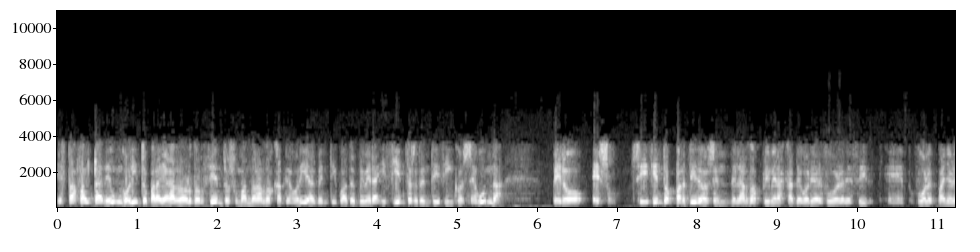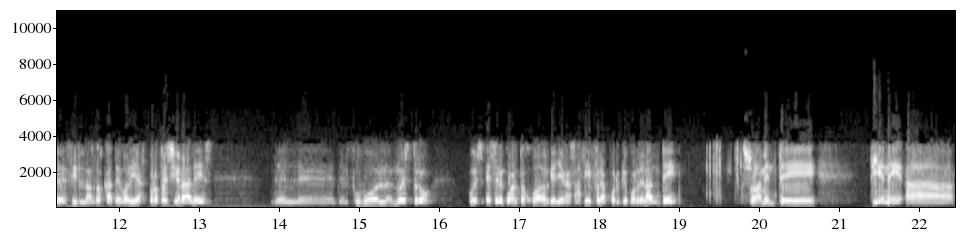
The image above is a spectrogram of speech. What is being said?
Está a falta de un golito para llegar a los 200, sumando las dos categorías, 24 en primera y 175 en segunda. Pero eso, 600 partidos en, de las dos primeras categorías del fútbol, es decir, eh, fútbol español, es decir, las dos categorías profesionales eh, del fútbol nuestro, pues es el cuarto jugador que llega a esa cifra, porque por delante solamente tiene a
